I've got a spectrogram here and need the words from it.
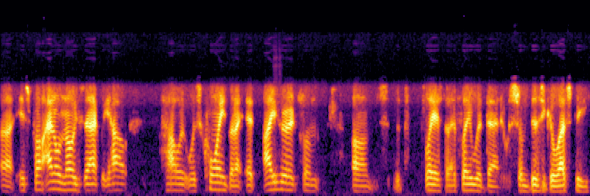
Uh, it's probably I don't know exactly how how it was coined, but I it, I heard from um, the players that I play with that it was from Dizzy Gillespie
